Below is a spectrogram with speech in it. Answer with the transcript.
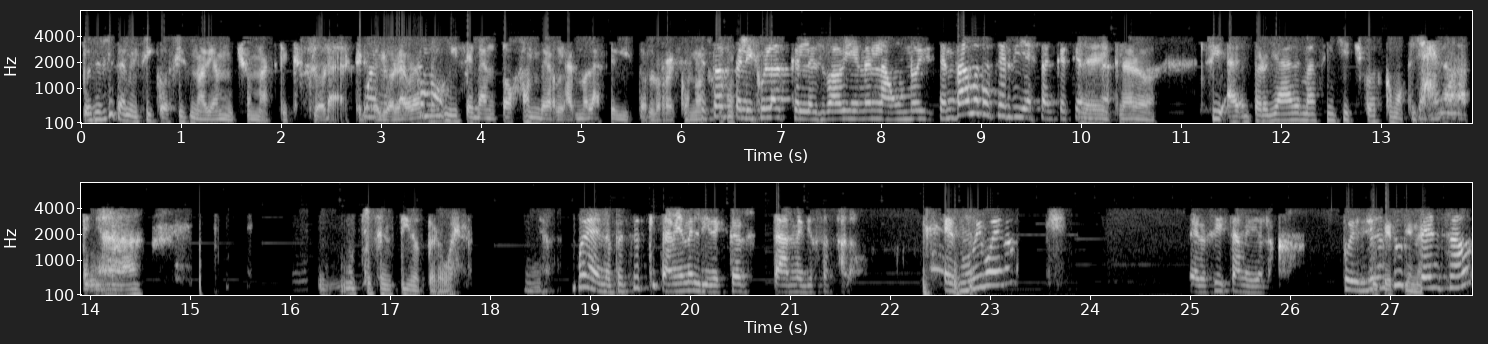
Pues es que también psicosis no había mucho más que explorar, creo Bueno, yo. La verdad como- ni, se me antojan verlas, no las he visto, lo reconozco. Estas películas que les va bien en la 1 y dicen, vamos a hacer 10 aunque sean Eh, estas". claro. Sí, ah, pero ya además en Hitchcock como que ya no tenía mucho sentido, pero bueno. Bueno, pues es que también el director está medio zafado. Es muy bueno, pero sí está medio loco. Pues yo ¿Tú en suspenso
